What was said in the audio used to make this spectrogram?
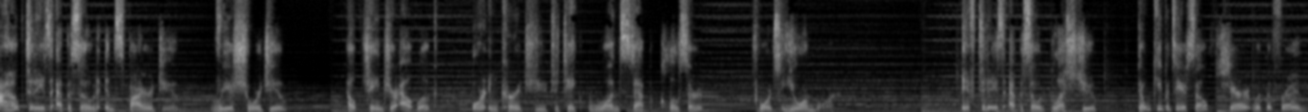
I hope today's episode inspired you, reassured you, helped change your outlook, or encouraged you to take one step closer towards your more. If today's episode blessed you, don't keep it to yourself, share it with a friend.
